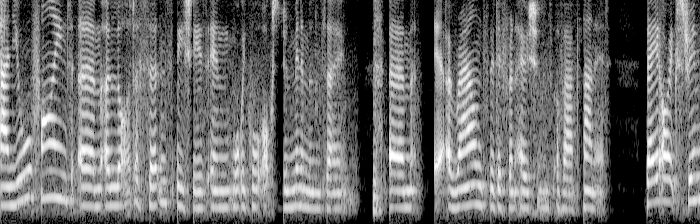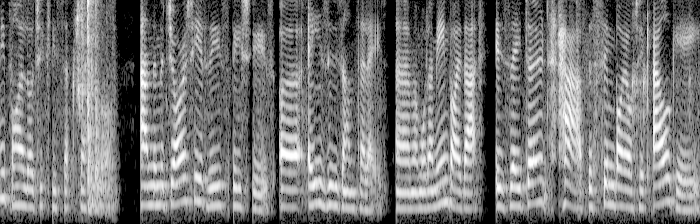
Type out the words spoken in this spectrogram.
And you will find um, a lot of certain species in what we call oxygen minimum zones um, around the different oceans of our planet. They are extremely biologically successful. And the majority of these species are azooxanthellate. Um, and what I mean by that is they don't have the symbiotic algae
